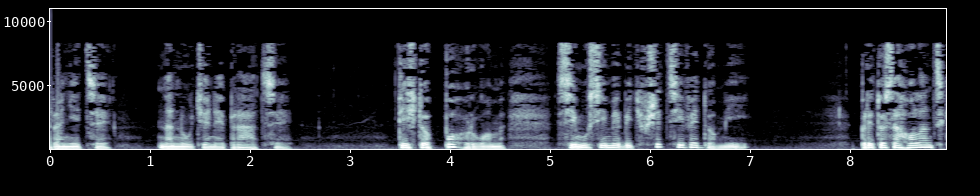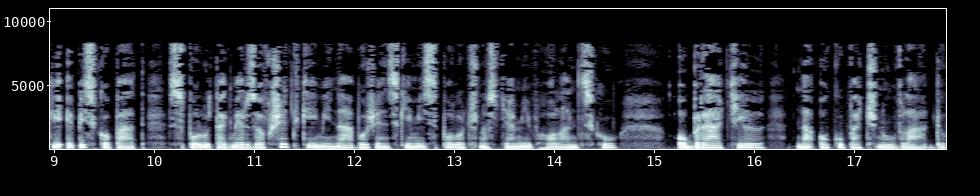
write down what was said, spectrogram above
hranice na nútené práce. Týchto pohrôm si musíme byť všetci vedomí. Preto sa holandský episkopát spolu takmer so všetkými náboženskými spoločnosťami v Holandsku obrátil na okupačnú vládu.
